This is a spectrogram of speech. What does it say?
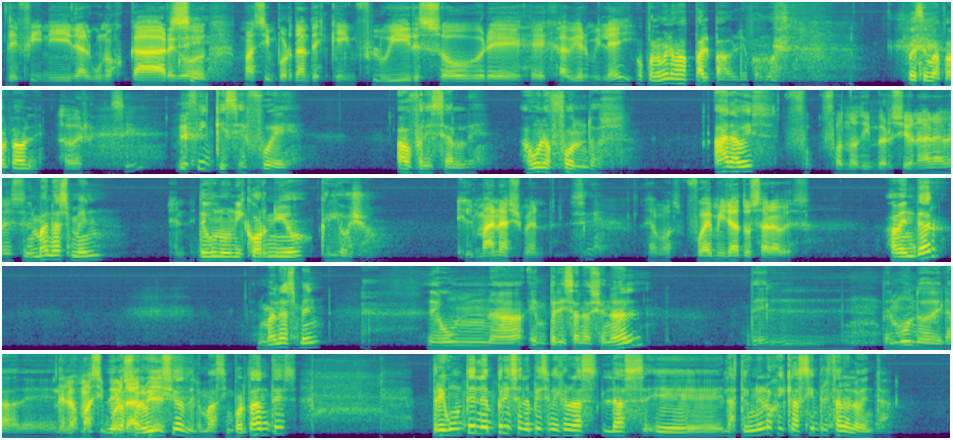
definir algunos cargos, Sí. más importantes que influir sobre eh, Javier Milei. O por lo menos más palpable, podemos decir. Puede ser más palpable. A ver, sí. Dicen que se fue a ofrecerle a unos fondos árabes F- fondos de inversión árabes, el management en de un unicornio criollo. el management, Sí. digamos, fue a Emiratos Árabes. A vender management de una empresa nacional del, del mundo de, la, de, De los más de los importantes. servicios, de los más importantes. Pregunté en la empresa, en la empresa me dijeron las, las, eh, las tecnológicas siempre están a la venta.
